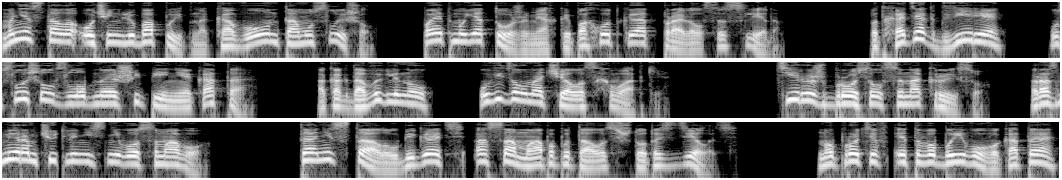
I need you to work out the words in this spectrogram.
Мне стало очень любопытно, кого он там услышал, поэтому я тоже мягкой походкой отправился следом. Подходя к двери, услышал злобное шипение кота, а когда выглянул, увидел начало схватки. Тираж бросился на крысу, размером чуть ли не с него самого. Та не стала убегать, а сама попыталась что-то сделать. Но против этого боевого кота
